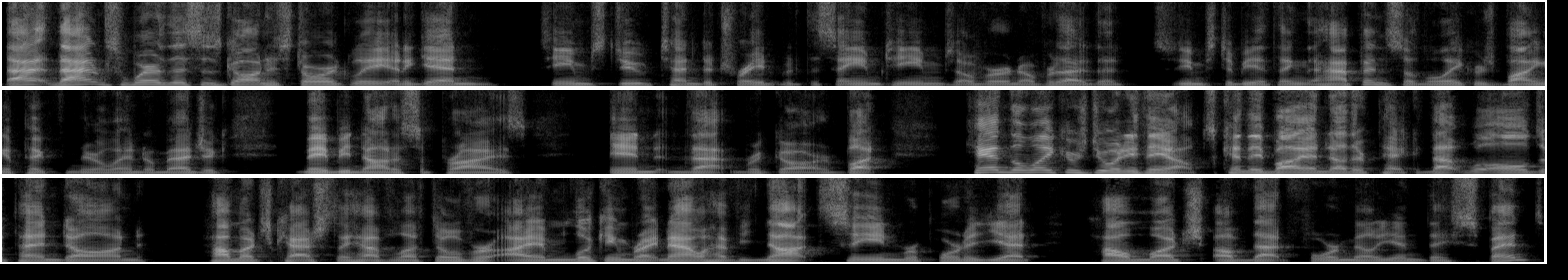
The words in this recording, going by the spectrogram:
that that's where this has gone historically. And again, teams do tend to trade with the same teams over and over. That that seems to be a thing that happens. So the Lakers buying a pick from the Orlando Magic, maybe not a surprise in that regard. But can the Lakers do anything else? Can they buy another pick? That will all depend on how much cash they have left over. I am looking right now, have not seen reported yet how much of that 4 million they spent.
